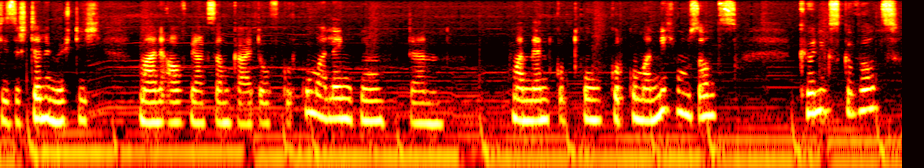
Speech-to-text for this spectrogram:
dieser Stelle möchte ich meine Aufmerksamkeit auf Kurkuma lenken, denn man nennt Kurkuma nicht umsonst Königsgewürz.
